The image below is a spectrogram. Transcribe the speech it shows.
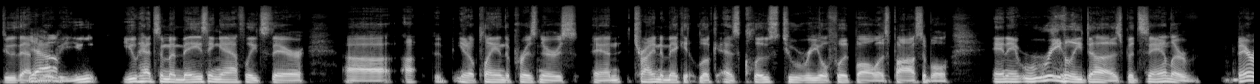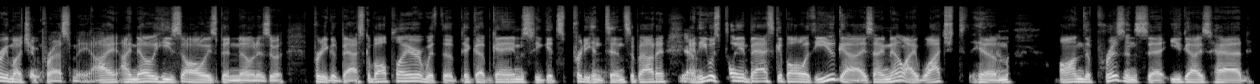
do that yeah. movie. You you had some amazing athletes there, uh, uh, you know, playing the prisoners and trying to make it look as close to real football as possible. And it really does. But Sandler very much impressed me. I, I know he's always been known as a pretty good basketball player with the pickup games. He gets pretty intense about it. Yeah. And he was playing basketball with you guys. I know I watched him yeah. on the prison set. You guys had,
